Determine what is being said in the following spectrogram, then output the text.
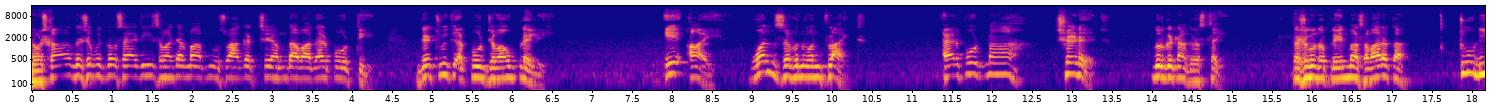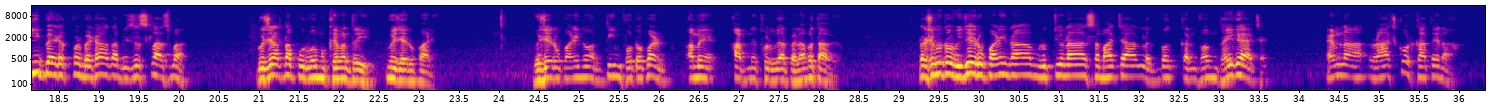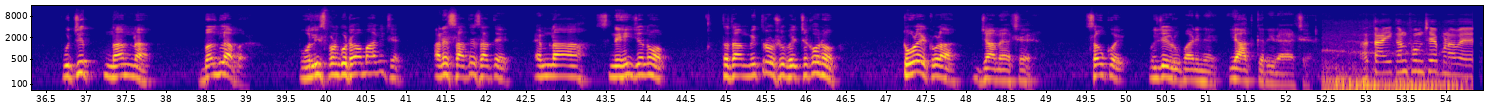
નમસ્કાર, દર્શક મિત્રો, સયાજી સમાચારમાં આપનું સ્વાગત છે અમદાવાદ એરપોર્ટથી. ગેટવિક એરપોર્ટ જવા ઉપડેલી A I one seven one flight. એરપોર્ટના છેડે જ દુર્ઘટનાગ્રસ્ત થઈ. દર્શકો, તો પ્લેનમાં સવાર હતા. ટુ ડી બેઠક પર બેઠા હતા બિઝનેસ ક્લાસમાં ગુજરાતના પૂર્વ મુખ્યમંત્રી વિજય રૂપાણી. વિજય રૂપાણીનો અંતિમ ફોટો પણ અમે આપને થોડી વાર પહેલાં બતાવ્યો. દર્શકો તો વિજય રૂપાણીના મૃત્યુના સમાચાર લગભગ કન્ફર્મ થઈ ગયા છે. એમના રાજકોટ ખાતેના પૂજિત નામના બંગલા પર પોલીસ પણ ગોઠવવામાં આવી છે અને સાથે સાથે એમના સ્નેહીજનો તથા મિત્રો શુભેચ્છકોનો ટોળે ટોળા જામ્યા છે. સૌ કોઈ વિજય રૂપાણીને યાદ કરી રહ્યા છે. હતા એ કન્ફર્મ છે, પણ હવે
